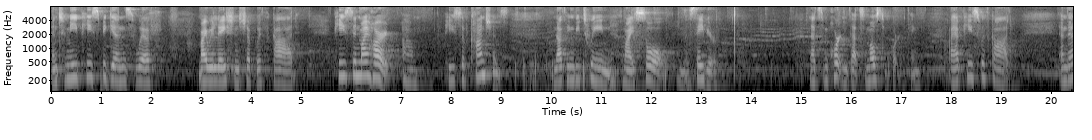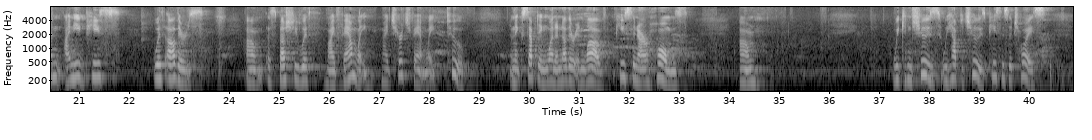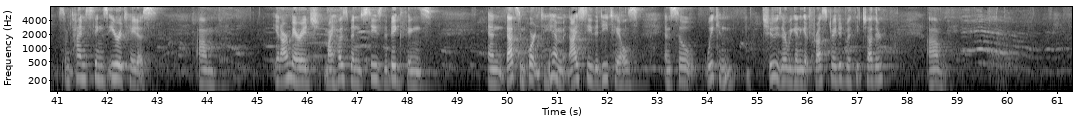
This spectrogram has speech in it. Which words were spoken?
And to me, peace begins with my relationship with God, peace in my heart, um, peace of conscience, nothing between my soul and the Savior. That's important. That's the most important thing. I have peace with God. And then I need peace with others, um, especially with my family, my church family, too, and accepting one another in love, peace in our homes. Um, we can choose, we have to choose. Peace is a choice. Sometimes things irritate us. Um, in our marriage, my husband sees the big things, and that's important to him, and I see the details. And so we can choose are we going to get frustrated with each other? Um,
